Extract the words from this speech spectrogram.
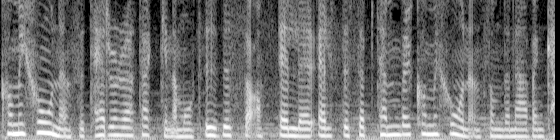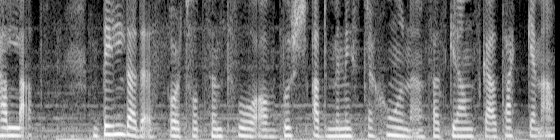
Kommissionen för terrorattackerna mot USA, eller 11 september-kommissionen som den även kallats, bildades år 2002 av Bush-administrationen för att granska attackerna.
